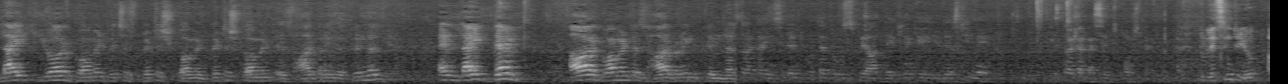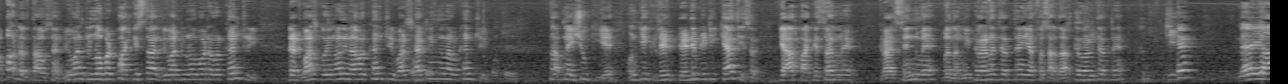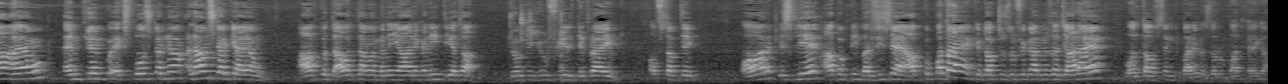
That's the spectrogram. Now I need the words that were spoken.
like your government, which is British government. British government is harboring a criminal, and like them, our government is harboring criminal. इस तरह का incident होता है तो उस पे आप देखने के university में इस तरह का message पहुंचता है. To listen to you about a thousand. We want to know about Pakistan. We want to know about our country. That what's going on in our country. What's okay. happening in our country. Okay. آپ نے issue کیے ان کی credibility کیا تھی سر کیا آپ پاکستان میں سندھ میں بدنگی پھیلانا چاہتے ہیں یا فسادات کروانا چاہتے ہیں؟ ٹھیک ہے، میں یہاں آیا ہوں ایم کیو ایم کو ایکسپوز کرنے اور اناؤنس کر کے آیا ہوں۔ آپ کو دعوت نامہ میں نے یہاں آنے کا نہیں دیا تھا، جو کہ you feel deprived of some thing اور اس لیے آپ اپنی مرضی سے ہیں۔ آپ کو پتا ہے کہ ڈاکٹر ذوالفقار مرزا جا رہا ہے، وہ الطاف حسین کے بارے میں ضرور بات کرے گا۔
